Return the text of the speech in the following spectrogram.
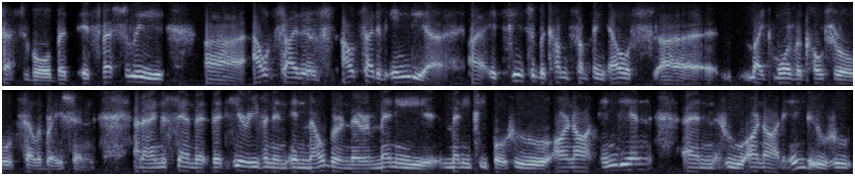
festival, but especially uh, outside of outside of India, uh, it seems to become something else, uh, like more of a cultural celebration. And I understand that, that here, even in, in Melbourne, there are many many people who are not Indian and who are not Hindu who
